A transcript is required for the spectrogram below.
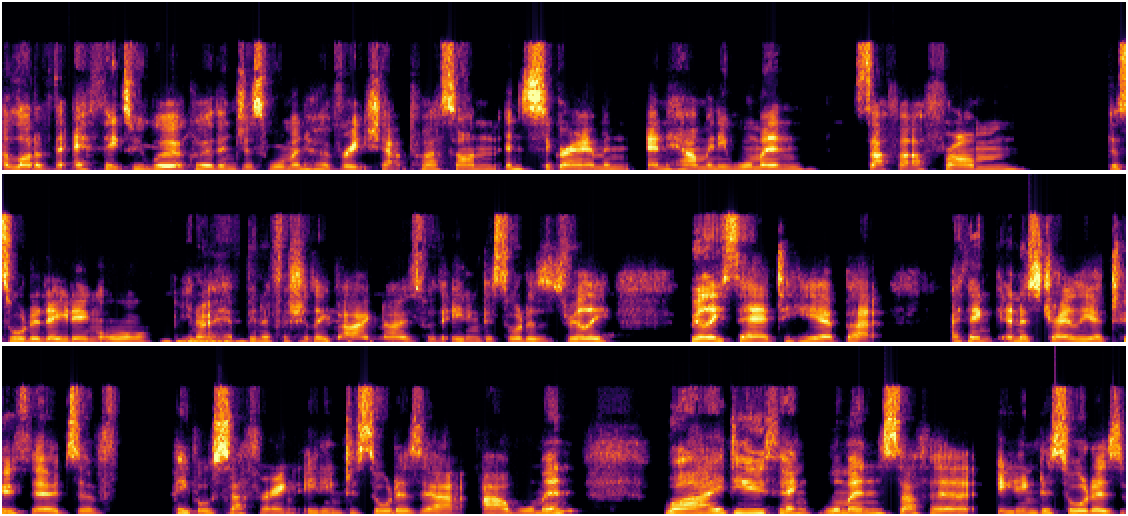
a lot of the athletes we work with, and just women who have reached out to us on Instagram, and and how many women suffer from disordered eating, or you know have mm-hmm. been officially diagnosed with eating disorders. It's really, really sad to hear, but I think in Australia, two thirds of people suffering eating disorders are, are women. Why do you think women suffer eating disorders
